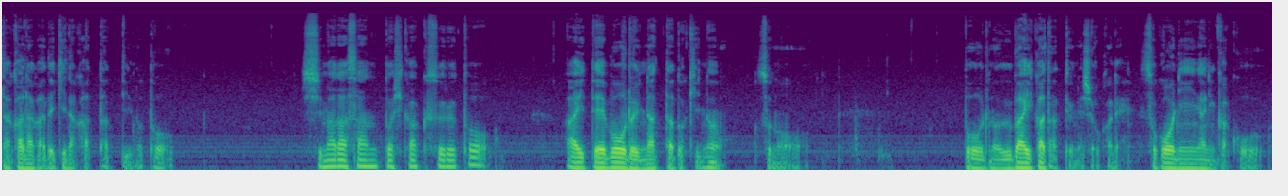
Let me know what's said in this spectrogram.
なかなかできなかったっていうのと島田さんと比較すると相手ボールになった時のそのボールの奪い方っていうんでしょうかね。そこに何かこう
